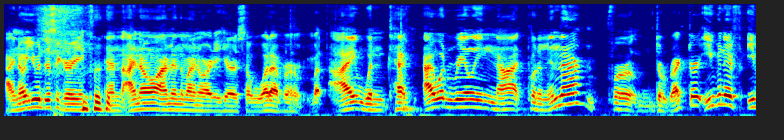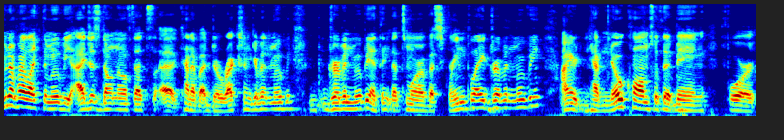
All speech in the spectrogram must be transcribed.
I know you would disagree, and I know I'm in the minority here, so whatever. But I wouldn't tech. I would really not put him in there for director, even if even if I like the movie. I just don't know if that's a, kind of a direction given movie, driven movie. I think that's more of a screenplay driven movie. I have no qualms with it being for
